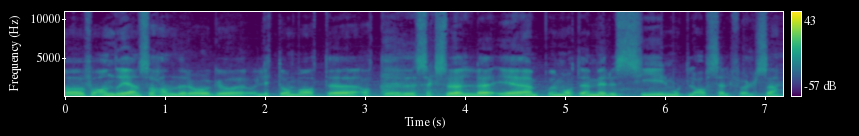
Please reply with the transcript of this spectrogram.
Og For andre igjen så handler det òg litt om at, at det seksuelle er på en måte en medisin mot lav selvfølelse.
